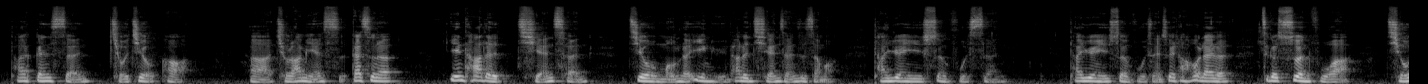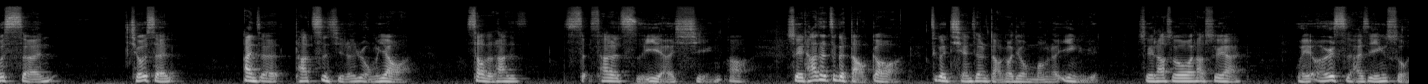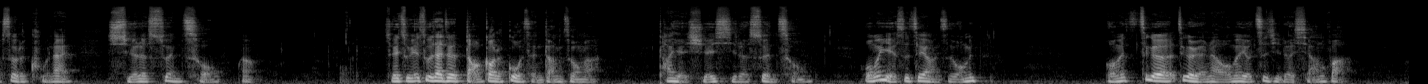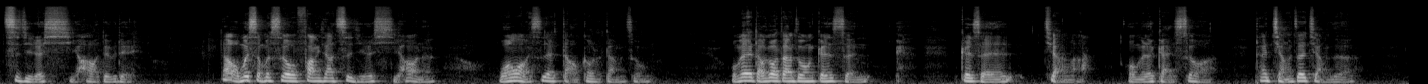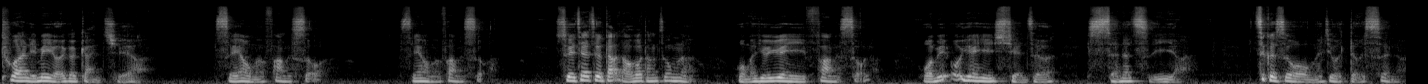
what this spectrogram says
他跟神求救啊啊，求他免死。但是呢，因他的虔诚，就蒙了应允。他的虔诚是什么？他愿意顺服神，他愿意顺服神，所以他后来的这个顺服啊，求神，求神按着他自己的荣耀啊，照着他的他的旨意而行啊。所以他的这个祷告啊，这个虔诚的祷告就蒙了应允。所以他说，他虽然为儿子，还是因所受的苦难学了顺从啊。所以主耶稣在这个祷告的过程当中啊，他也学习了顺从。我们也是这样子，我们我们这个这个人啊，我们有自己的想法，自己的喜好，对不对？那我们什么时候放下自己的喜好呢？往往是在祷告的当中。我们在祷告当中跟神。跟神讲啊，我们的感受啊，但讲着讲着，突然里面有一个感觉啊，神要我们放手，神要我们放手，所以在这个大祷告当中呢，我们就愿意放手了，我们愿意选择神的旨意啊，这个时候我们就得胜了，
